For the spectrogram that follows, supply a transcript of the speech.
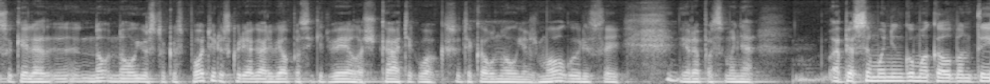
sukelia na, naujus tokius potyrius, kurie gali vėl pasakyti, vėl aš ką tik va, sutikau naują žmogų ir jisai yra pas mane. Apie samoningumą kalbant, tai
